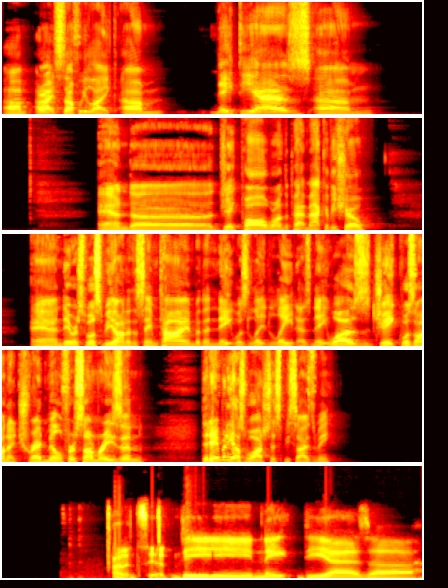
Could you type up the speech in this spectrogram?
Um, all right, stuff we like. Um, Nate Diaz um, and uh, Jake Paul were on the Pat McAfee show. And they were supposed to be on at the same time, but then Nate was late, late as Nate was. Jake was on a treadmill for some reason. Did anybody else watch this besides me? I didn't see it. The Nate Diaz uh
